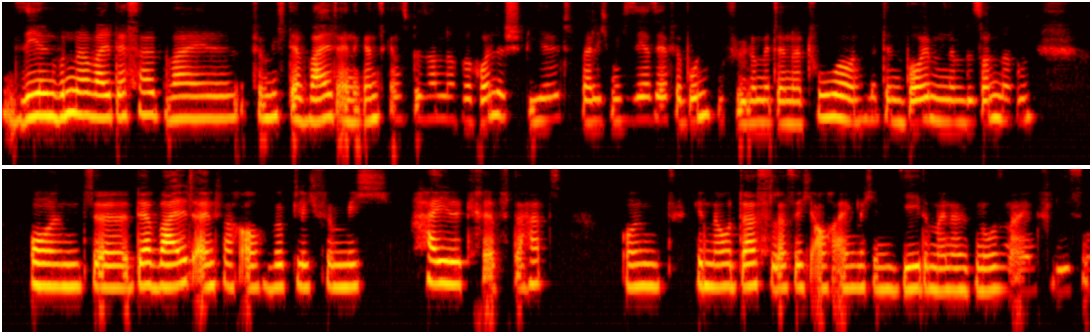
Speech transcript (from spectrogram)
Seelenwunderwald deshalb, weil für mich der Wald eine ganz, ganz besondere Rolle spielt, weil ich mich sehr, sehr verbunden fühle mit der Natur und mit den Bäumen im Besonderen. Und äh, der Wald einfach auch wirklich für mich Heilkräfte hat und genau das lasse ich auch eigentlich in jede meiner Hypnosen einfließen.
